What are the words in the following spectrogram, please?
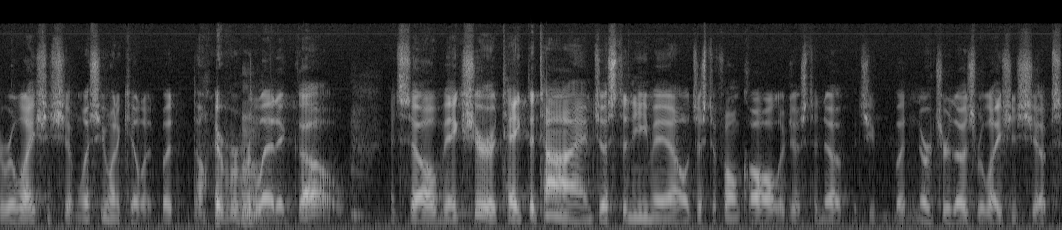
the relationship, unless you want to kill it, but don't ever hmm. let it go. And so make sure, take the time, just an email, just a phone call, or just a note, but you, but nurture those relationships.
